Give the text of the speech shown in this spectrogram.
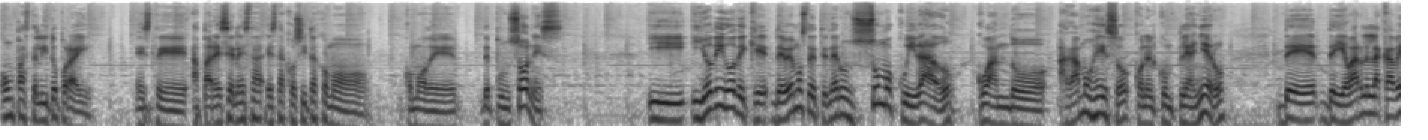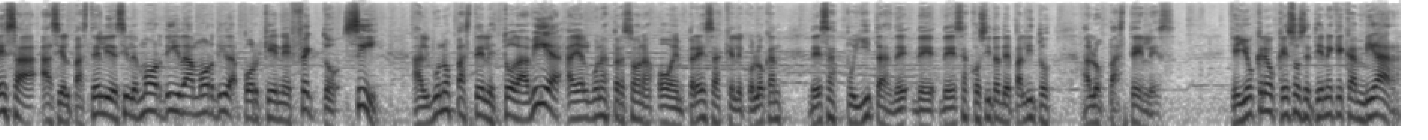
un, pastelito por ahí, este, aparecen esta- estas cositas como, como de, de punzones. Y, y yo digo de que debemos de tener un sumo cuidado cuando hagamos eso con el cumpleañero, de, de llevarle la cabeza hacia el pastel y decirle mordida, mordida, porque en efecto, sí, algunos pasteles todavía hay algunas personas o empresas que le colocan de esas pullitas, de, de- de esas cositas de palito a los pasteles. Que yo creo que eso se tiene que cambiar.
